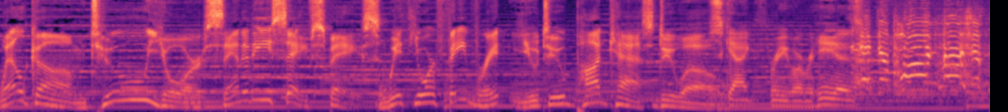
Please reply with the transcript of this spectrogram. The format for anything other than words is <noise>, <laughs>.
Welcome to your Sanity Safe Space with your favorite YouTube podcast duo. Skag 3, whoever he is. Get your clone fascist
